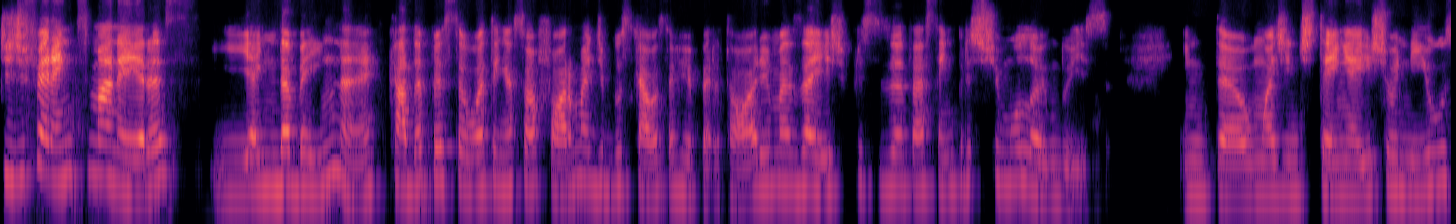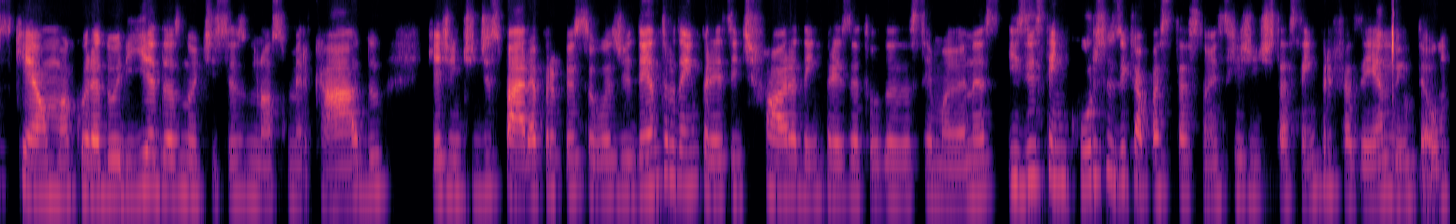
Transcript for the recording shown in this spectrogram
De diferentes maneiras e ainda bem, né? Cada pessoa tem a sua forma de buscar o seu repertório, mas a Eixo precisa estar sempre estimulando isso. Então, a gente tem a Eixo News, que é uma curadoria das notícias do nosso mercado, que a gente dispara para pessoas de dentro da empresa e de fora da empresa todas as semanas. Existem cursos e capacitações que a gente está sempre fazendo, então,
